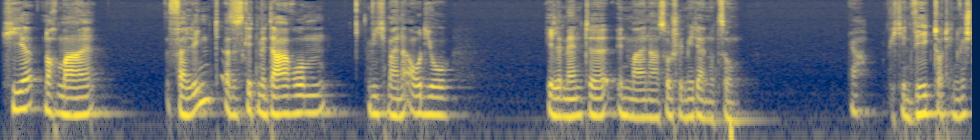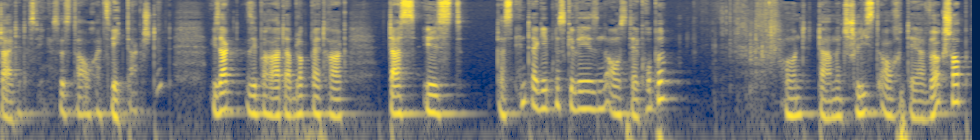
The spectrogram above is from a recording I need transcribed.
Hier nochmal verlinkt. Also es geht mir darum, wie ich meine Audio-Elemente in meiner Social-Media-Nutzung, ja, wie ich den Weg dorthin gestalte. Deswegen ist es da auch als Weg dargestellt. Wie gesagt, separater Blogbeitrag. Das ist das Endergebnis gewesen aus der Gruppe. Und damit schließt auch der Workshop.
